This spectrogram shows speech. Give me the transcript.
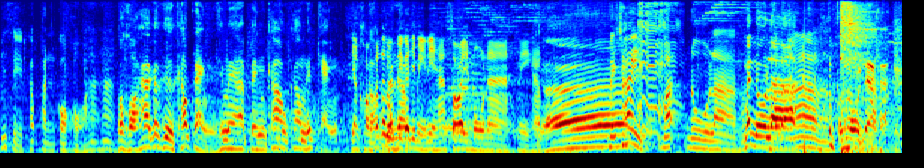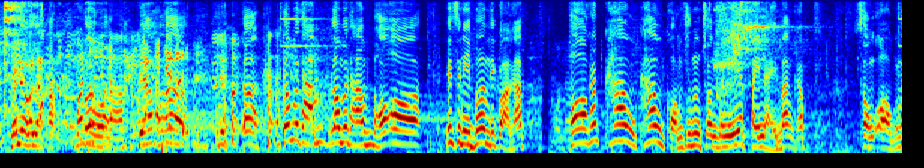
พิเศษครับพันธุ์กขอ55กขอห้าก็คือข้าวแกร่งใช่ไหมฮะเป็นข้าวข้าวเม็ดแข็งอย่างของครับพัทลุงนี่ก็จะมีนี่ฮะสร้อยโมนา นี่ครับ อ่าไม่ใช่มะโนลาครับมโนลาอ่า สมโนนามโนลามโนลาเดี๋ยวเออเออเรามาถามเรามาถามผอพิษณีเพิ่มดีกว่าครับ พอครับข้าวข้าวของชุมชนตรงนี้เนี่ยไปไหนบ้างครับ ส่งออกไหม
